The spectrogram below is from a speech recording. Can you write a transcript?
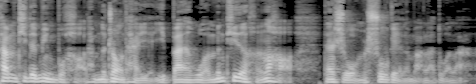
他们踢的并不好，他们的状态也一般。我们踢的很好，但是我们输给了马拉多纳。”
